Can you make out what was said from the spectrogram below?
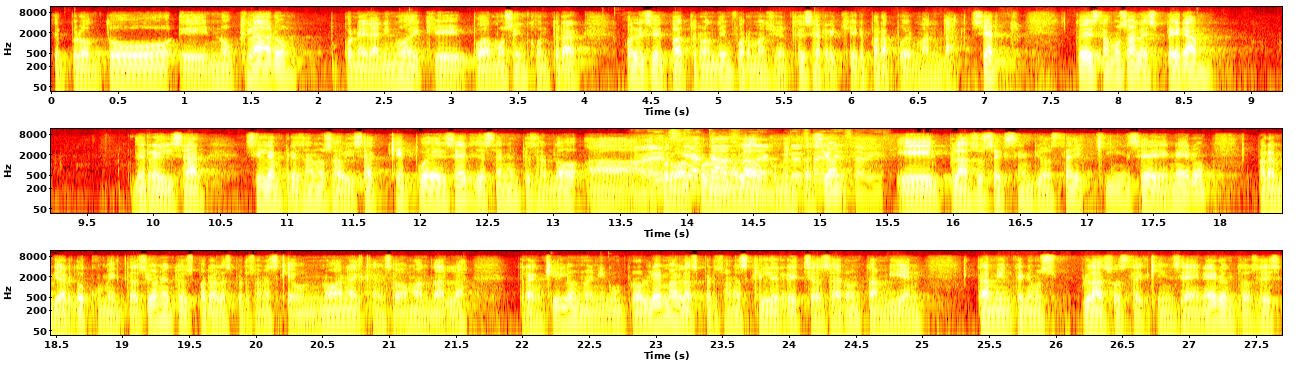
de pronto eh, no claro, con el ánimo de que podamos encontrar cuál es el patrón de información que se requiere para poder mandar, ¿cierto? Entonces estamos a la espera de revisar si la empresa nos avisa qué puede ser. Ya están empezando a, aprobar por lo menos la, documentación. El plazo se extendió hasta el 15 de enero para enviar documentación. Entonces, para las personas que aún no han alcanzado a mandarla, tranquilo, no hay ningún problema. Las personas que le rechazaron también, también tenemos plazo hasta el 15 de enero. Entonces,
